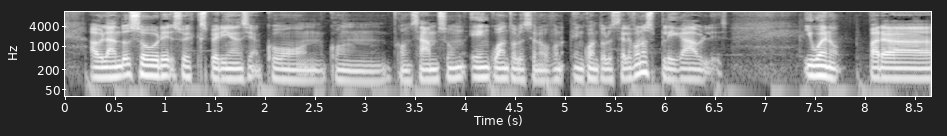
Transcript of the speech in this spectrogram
hablando sobre su experiencia con, con, con Samsung en cuanto, a los teléfonos, en cuanto a los teléfonos plegables. Y bueno, para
